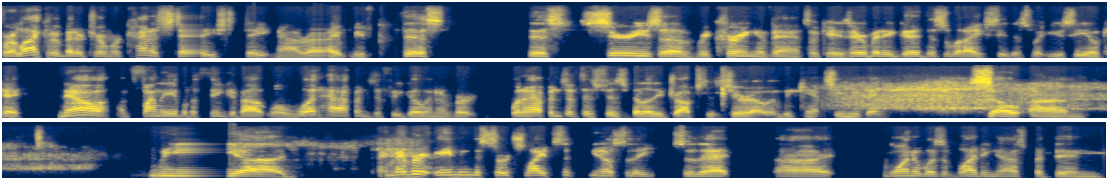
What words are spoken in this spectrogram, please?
for lack of a better term, we're kind of steady state now, right? We've this this series of recurring events. Okay, is everybody good? This is what I see. This is what you see. Okay, now I'm finally able to think about well, what happens if we go inadvertent? What happens if this visibility drops to zero and we can't see anything? So um, we, uh, I remember aiming the searchlights, you know, so that so that uh, one, it wasn't blinding us, but then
